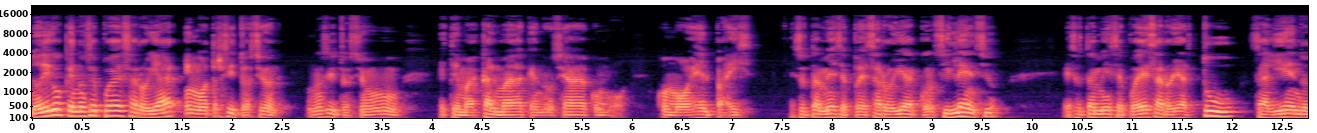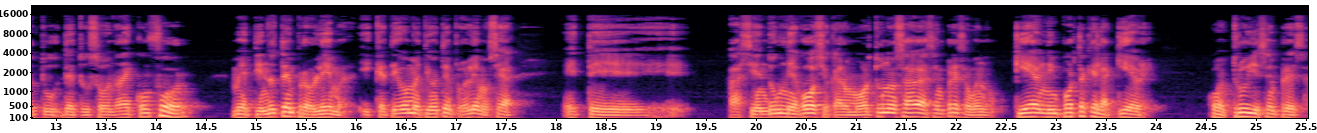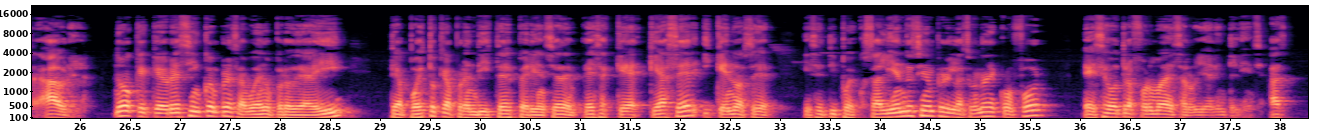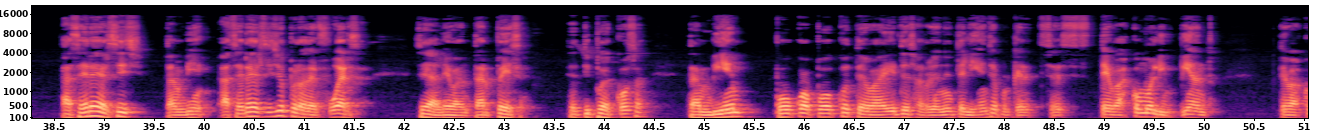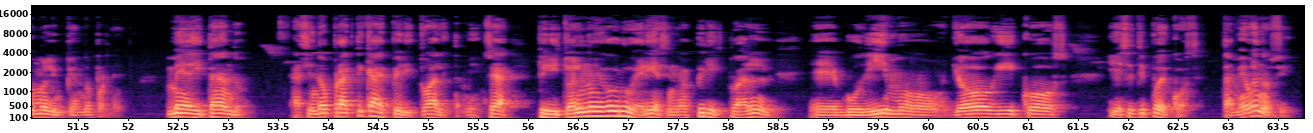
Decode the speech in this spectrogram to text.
No digo que no se pueda desarrollar en otras situaciones, una situación este, más calmada que no sea como, como es el país. Eso también se puede desarrollar con silencio, eso también se puede desarrollar tú saliendo tu, de tu zona de confort, metiéndote en problemas. ¿Y qué te digo metiéndote en problemas? O sea, este, haciendo un negocio que a lo mejor tú no sabes esa empresa, bueno, quiebre, no importa que la quiebre, construye esa empresa, ábrela. No, que quebré cinco empresas, bueno, pero de ahí te apuesto que aprendiste de experiencia de empresa, qué, qué hacer y qué no hacer. Ese tipo de cosas. Saliendo siempre de la zona de confort, esa es otra forma de desarrollar inteligencia. Hacer ejercicio, también. Hacer ejercicio pero de fuerza. O sea, levantar pesa. Ese tipo de cosas también poco a poco te va a ir desarrollando inteligencia porque te vas como limpiando, te vas como limpiando por dentro. Meditando, haciendo prácticas espirituales también. O sea, espiritual no digo brujería, sino espiritual, eh, budismo, yogicos y ese tipo de cosas. También, bueno, sí,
